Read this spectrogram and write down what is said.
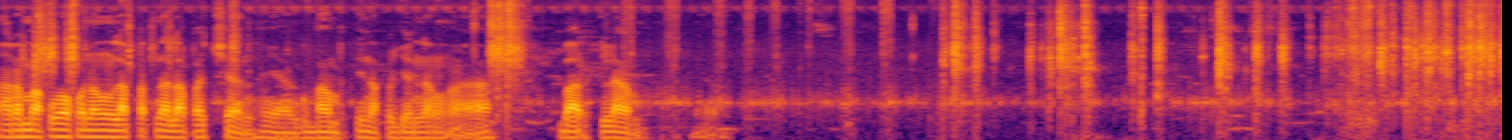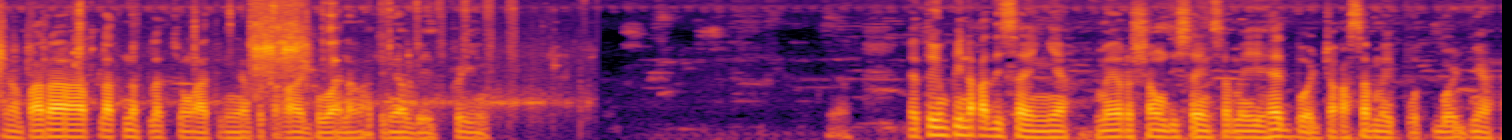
Para makuha ko ng lapat na lapat yan. Ayan, gumamit din ako dyan ng uh, bar clamp. Ayan. Ayan, para flat na flat yung ating uh, pagkakagawa ng ating uh, bed frame. Ito yung pinaka-design niya. Mayroon siyang design sa may headboard at sa may footboard niya.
